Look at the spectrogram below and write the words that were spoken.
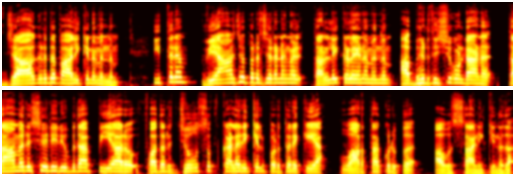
ജാഗ്രത പാലിക്കണമെന്നും ഇത്തരം വ്യാജ പ്രചരണങ്ങൾ തള്ളിക്കളയണമെന്നും അഭ്യർത്ഥിച്ചുകൊണ്ടാണ് താമരശ്ശേരി രൂപത P R father Joseph Kalarickal പുറത്തിറക്കിയ വാർത്താക്കുറിപ്പ് അവസാനിക്കുന്നത്.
